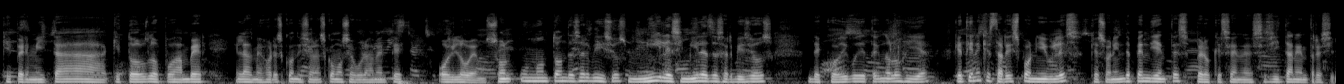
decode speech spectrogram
que permita que todos lo puedan ver en las mejores condiciones como seguramente hoy lo vemos. Son un montón de servicios, miles y miles de servicios de código y de tecnología que tienen que estar disponibles, que son independientes, pero que se necesitan entre sí.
